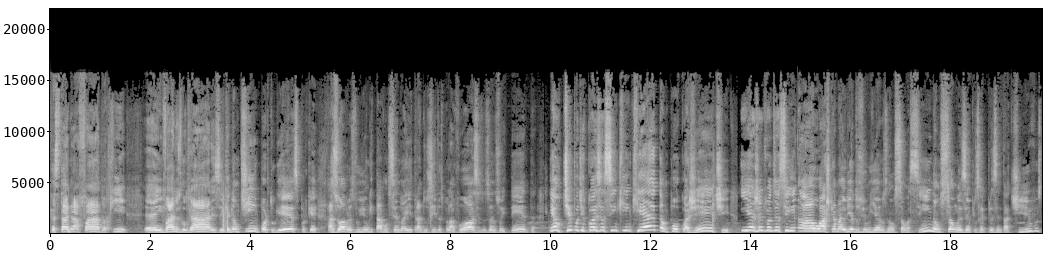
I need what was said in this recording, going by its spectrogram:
que está grafado aqui é, em vários lugares e que não tinha em português, porque as obras do Jung estavam sendo aí traduzidas pela voz nos anos 80. E é o tipo de coisa assim que inquieta um pouco a gente. E a gente vai dizer assim: ah, eu acho que a maioria dos junguianos não são assim, não são exemplos representativos.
